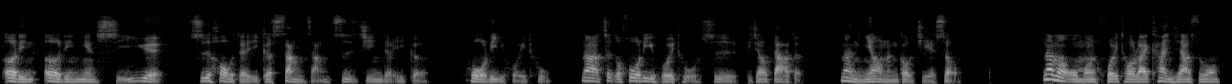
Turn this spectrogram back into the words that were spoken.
二零二零年十一月之后的一个上涨至今的一个获利回吐。那这个获利回吐是比较大的，那你要能够接受。那么我们回头来看一下说。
